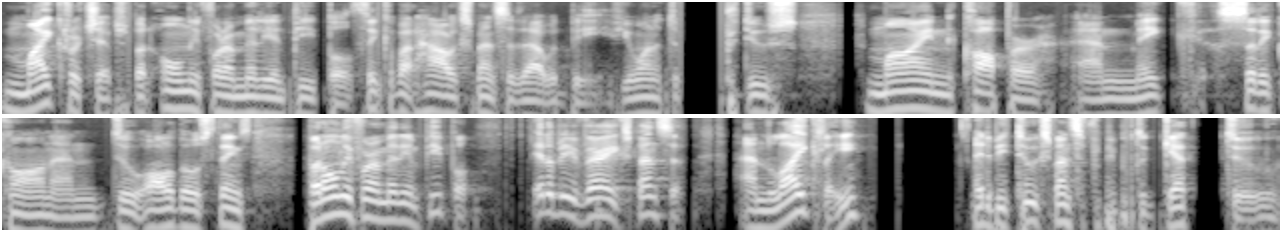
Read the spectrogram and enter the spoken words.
microchips, but only for a million people, think about how expensive that would be. If you wanted to produce mine copper and make silicon and do all those things, but only for a million people. It'll be very expensive and likely it'd be too expensive for people to get to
